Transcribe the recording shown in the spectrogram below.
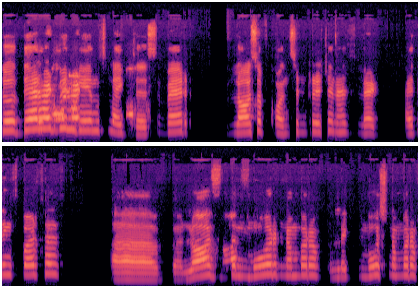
So there had been games like this where loss of concentration has led. I think Spurs has uh, lost the more number of like most number of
